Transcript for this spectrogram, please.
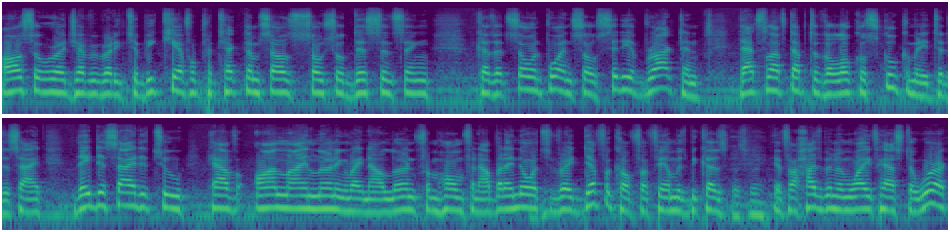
also urge everybody to be careful, protect themselves, social distancing, because it's so important. So, city of Brockton, that's left up to the local school committee to decide. They decided to have online learning right now, learn from home for now. But I know it's very difficult for families because right. if a husband and wife has to work,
